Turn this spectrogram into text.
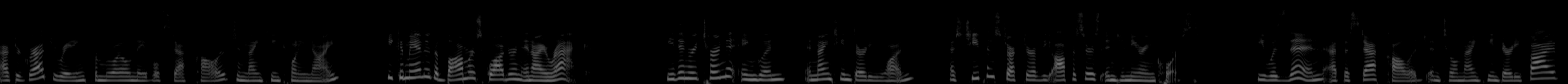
After graduating from Royal Naval Staff College in 1929, he commanded a bomber squadron in Iraq. He then returned to England in 1931 as chief instructor of the Officers Engineering Course. He was then at the Staff College until 1935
